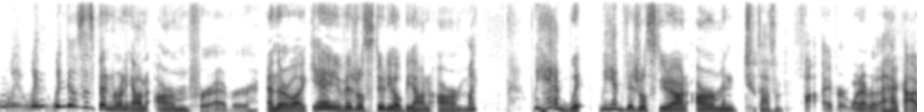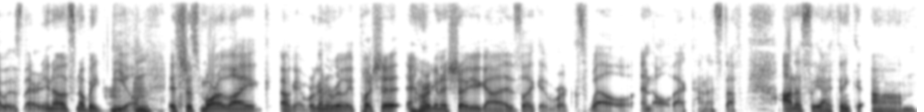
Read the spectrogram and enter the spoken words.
Windows has been running on ARM forever, and they're like, "Yay, Visual Studio will be on ARM." Like, we had we had Visual Studio on ARM in 2005 or whenever the heck I was there. You know, it's no big deal. Mm-hmm. It's just more like, okay, we're gonna really push it, and we're gonna show you guys like it works well and all that kind of stuff. Honestly, I think um,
